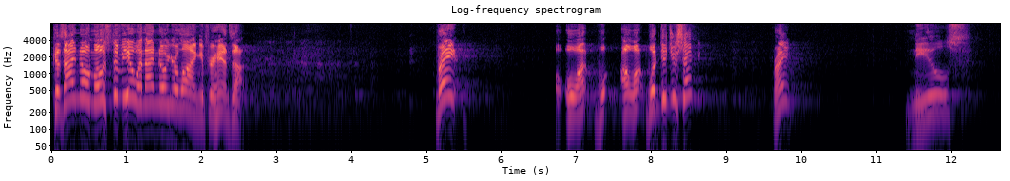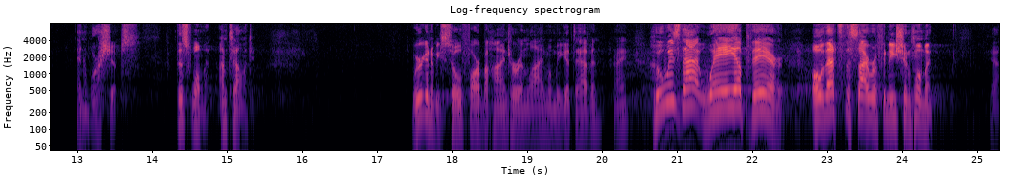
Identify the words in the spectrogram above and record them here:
Because I know most of you and I know you're lying if your hand's up. Right? Oh, oh what, what, oh, what, what did you say? Right? Kneels and worships. This woman, I'm telling you. We're going to be so far behind her in line when we get to heaven, right? Who is that way up there? Oh, that's the Syrophoenician woman. Yeah,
